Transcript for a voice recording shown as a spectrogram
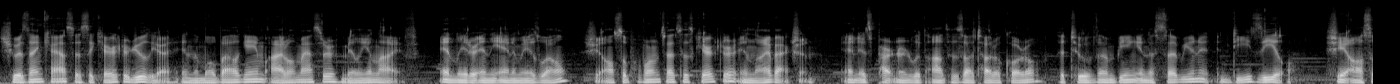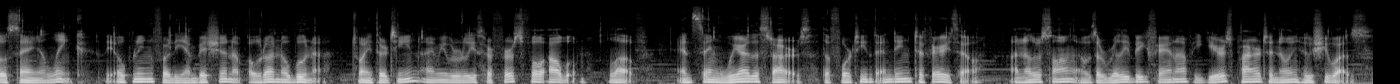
She was then cast as the character Julia in the mobile game Idolmaster Million Live. And later in the anime as well, she also performs as this character in live action and is partnered with Azusa Tadokoro, the two of them being in the subunit D Zeal. She also sang Link, the opening for The Ambition of Oda Nobuna. 2013, Aimi would release her first full album, Love, and sang We Are the Stars, the 14th ending to Fairy Tail, another song I was a really big fan of years prior to knowing who she was.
